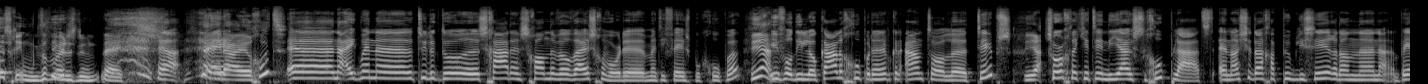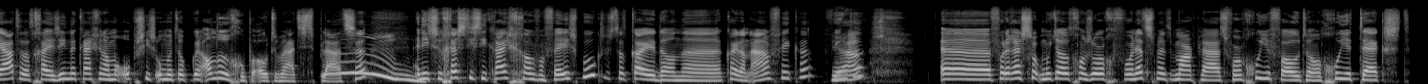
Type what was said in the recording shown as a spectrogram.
misschien moet ik dat maar eens doen. Nee, Ja. nee nou, heel goed. Eh, nou, ik ben eh, natuurlijk door eh, schade en schande wel wijs geworden met die Facebookgroepen. Ja. In ieder geval die lokale groepen, dan heb ik een aantal tips. Ja. Zorg dat je het in de juiste groep plaatst. En als je dan gaat publiceren, dan, nou, Beate, dat ga je zien. Dan krijg je allemaal opties om het op in andere groepen automatisch te plaatsen. Hmm. En die suggesties die krijg je gewoon van Facebook. Dus dat kan je dan, kan je dan aanfikken. vinken. Ja. Eh, voor de rest moet je altijd gewoon zorgen voor, net als met de marktplaats, voor een goede foto, een goede tekst.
